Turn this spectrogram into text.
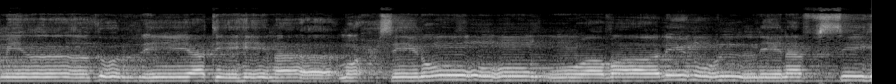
ومن ذريتهما محسن وظالم لنفسه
